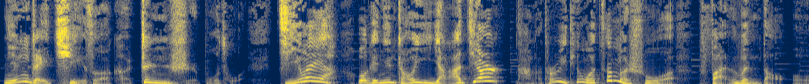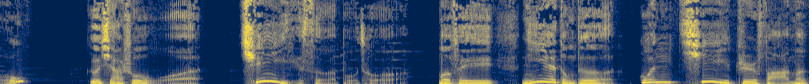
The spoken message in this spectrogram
您这气色可真是不错。几位啊，我给您找一雅间儿。”那老头一听我这么说，反问道：“哦，阁下说我气色不错，莫非你也懂得观气之法吗？”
